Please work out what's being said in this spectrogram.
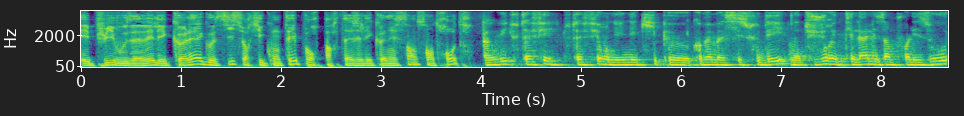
Et puis, vous avez les collègues aussi sur qui compter pour partager les connaissances, entre autres? Ah oui, tout à fait, tout à fait. On est une équipe euh, quand même assez soudée. On a toujours été là les uns pour les autres.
